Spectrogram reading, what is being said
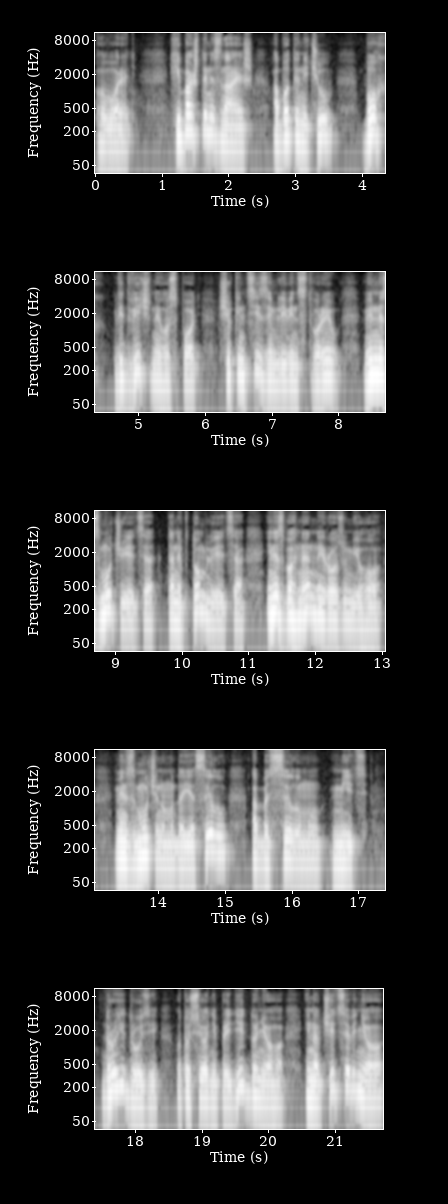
говорять: Хіба ж ти не знаєш, або ти не чув? Бог відвічний Господь, що в кінці землі Він створив, Він не змучується та не втомлюється, і незбагненний розум Його. Він змученому дає силу, а безсилому міць. Дорогі друзі, ото сьогодні прийдіть до нього і навчіться від нього,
